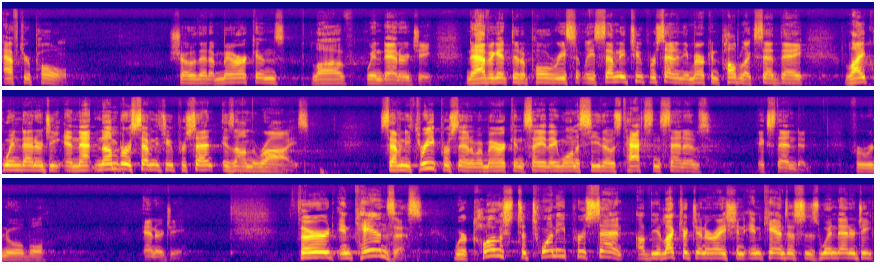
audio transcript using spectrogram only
after poll show that Americans love wind energy. Navigant did a poll recently, 72% of the American public said they like wind energy, and that number, 72%, is on the rise. 73% of Americans say they want to see those tax incentives extended for renewable energy. Third, in Kansas, we're close to 20% of the electric generation in Kansas is wind energy.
